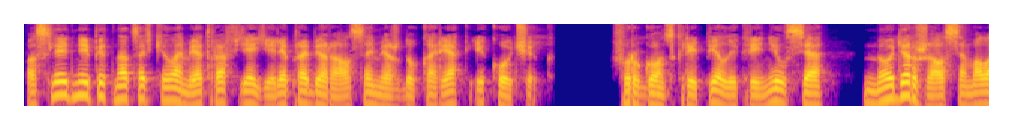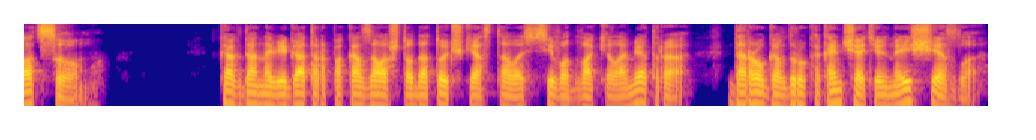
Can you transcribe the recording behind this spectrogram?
Последние 15 километров я еле пробирался между коряк и кочек. Фургон скрипел и кренился, но держался молодцом. Когда навигатор показал, что до точки осталось всего два километра, дорога вдруг окончательно исчезла.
